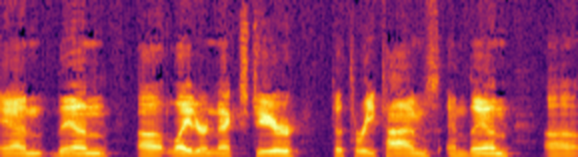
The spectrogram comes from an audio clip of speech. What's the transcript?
And then uh, later next year to three times. And then uh,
